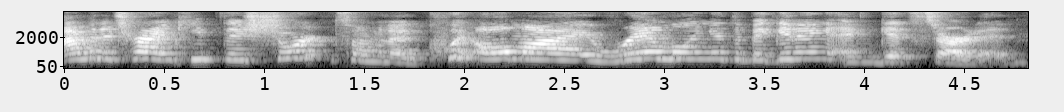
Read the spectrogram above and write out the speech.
I'm going to try and keep this short, so I'm going to quit all my rambling at the beginning and get started.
